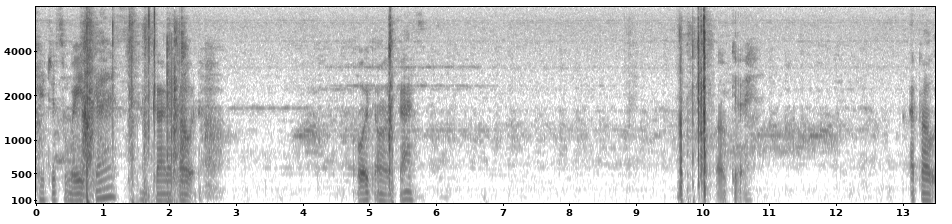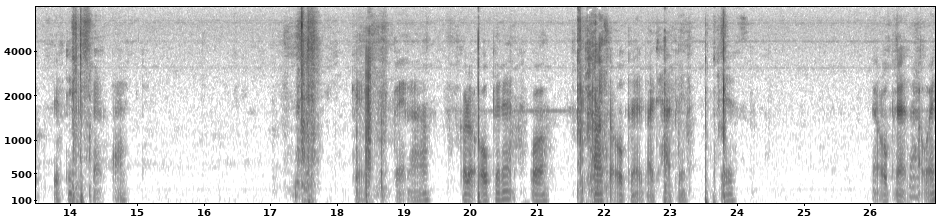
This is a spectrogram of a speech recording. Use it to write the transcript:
Okay, just wait, guys. I've got about. Oh, it's only fast. Okay. About 15% left. Okay, wait now. Go to open it. Well, also open it by tapping this. Now open it that way.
